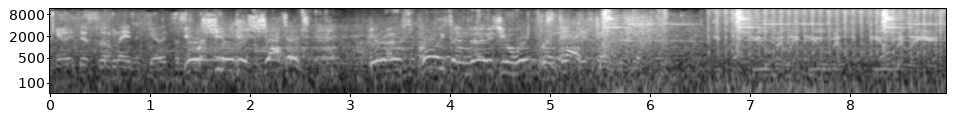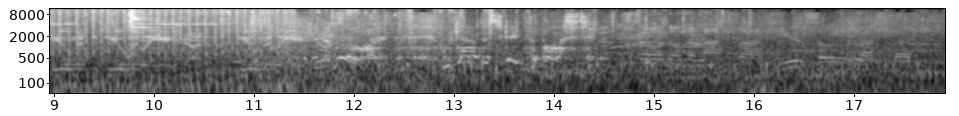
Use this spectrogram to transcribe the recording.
Kill it slow maybe, kill it slow Your shield is shattered. Your oaths poison those you would protect. We cannot escape the boss. Just sword on the last part. Sword on the last part.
